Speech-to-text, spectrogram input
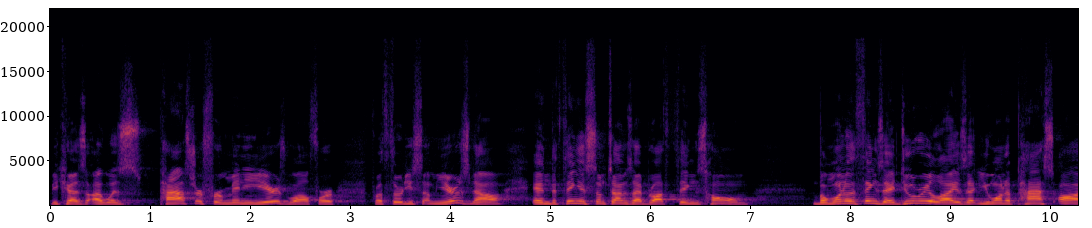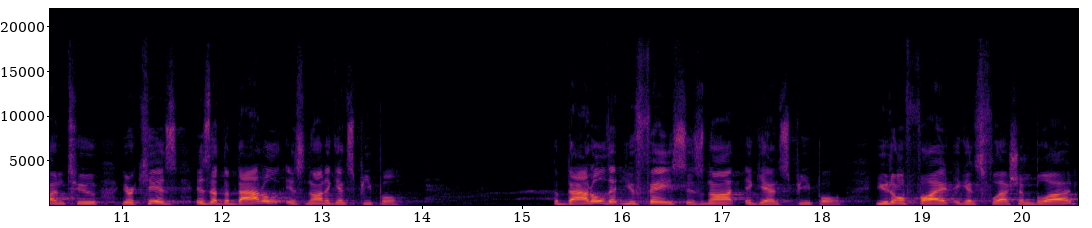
because I was pastor for many years, well, for, for 30 some years now. And the thing is, sometimes I brought things home. But one of the things I do realize that you want to pass on to your kids is that the battle is not against people. The battle that you face is not against people. You don't fight against flesh and blood,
